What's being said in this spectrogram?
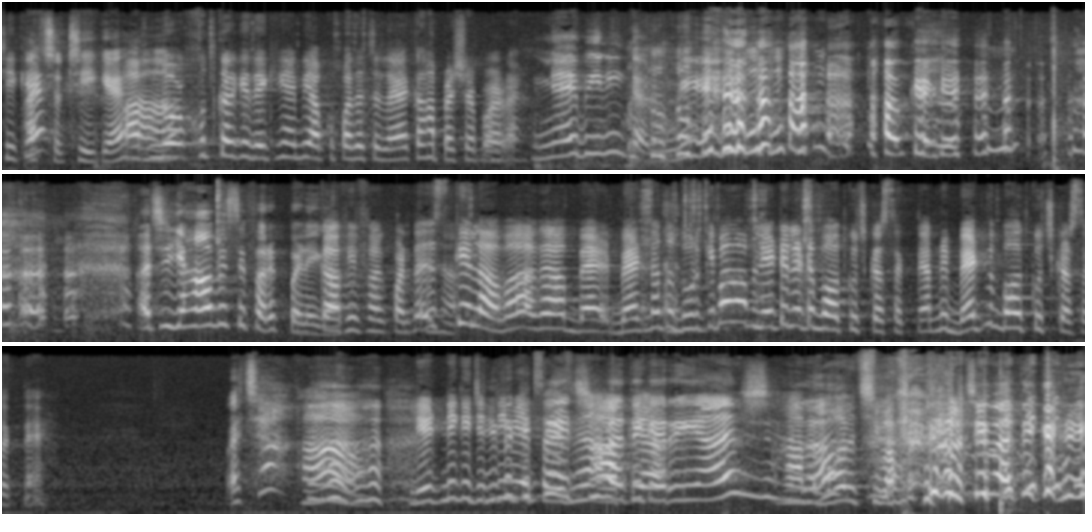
ठीक है? अच्छा ठीक है आप हाँ। लोग खुद करके देखेंगे अभी आपको पता चल जाएगा कहाँ प्रेशर पड़ रहा है। मैं भी नहीं करूँगी। आप करके अच्छा यहाँ पे से फ़र्क पड़ेगा। काफ़ी फ़र्क पड़ता है। हाँ। इसके अलावा अगर आप बैठना तो दूर के बाद आप लेटे लेटे बहुत कुछ कर सकते हैं। अपने बेड पे बहुत कुछ कर सकते हैं। अच्छा? हाँ लेटने की जितनी भी एक्सरसाइज है बातें कर रही हैं आज। हाँ मैं बहुत अच्छी बात अच्छी बातें कर रही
